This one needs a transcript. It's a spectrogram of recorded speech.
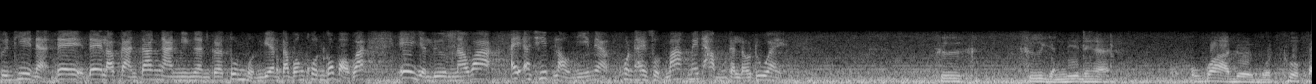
พื้นที่เนี่ยได้ได้รับการจ้างงานมีเงินกระตุ้นหมุนเวียนแต่บางคนก็บอกว่าเอ๊ะอย่าลืมนะว่าไอ้อาชีพเหล่านี้เนี่ยคนไทยส่วนมากไม่ทำกันแล้วด้วย คือคืออย่างนี้นะฮะว่าโดยบททั่วไป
